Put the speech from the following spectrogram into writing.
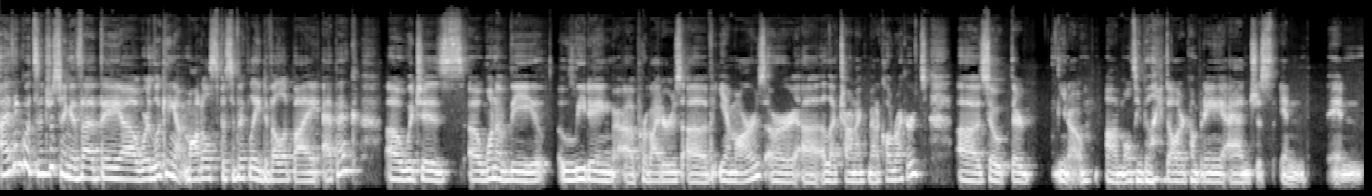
I think what's interesting is that they uh, were looking at models specifically developed by Epic, uh, which is uh, one of the leading uh, providers of EMRs or uh, electronic medical records. Uh, so they're you know a multi-billion dollar company and just in in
